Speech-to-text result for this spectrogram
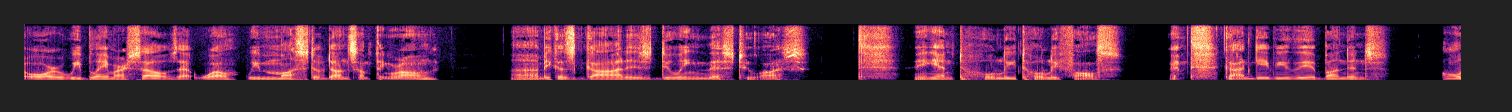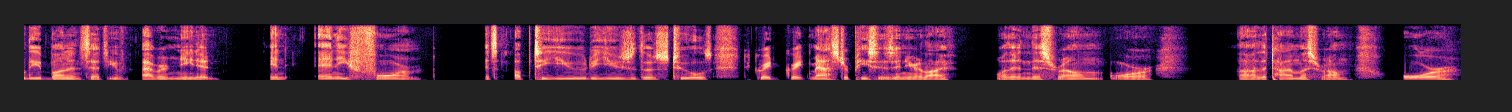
Or we blame ourselves that, well, we must have done something wrong uh, because God is doing this to us. And again, totally, totally false. God gave you the abundance, all the abundance that you've ever needed in any form. It's up to you to use those tools to create great masterpieces in your life, whether in this realm or uh, the timeless realm, or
